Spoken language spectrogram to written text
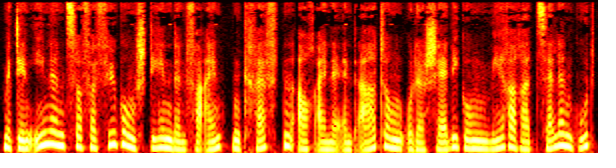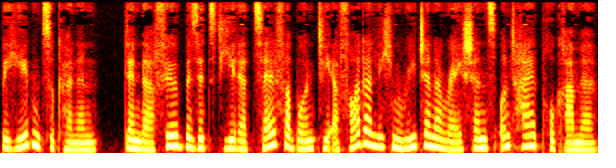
mit den ihnen zur Verfügung stehenden vereinten Kräften auch eine Entartung oder Schädigung mehrerer Zellen gut beheben zu können, denn dafür besitzt jeder Zellverbund die erforderlichen Regenerations- und Heilprogramme.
